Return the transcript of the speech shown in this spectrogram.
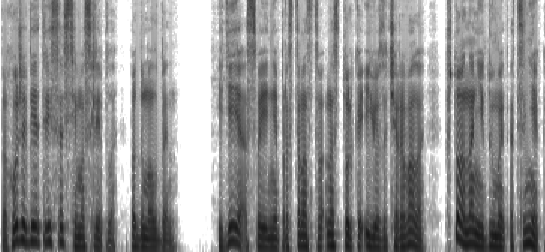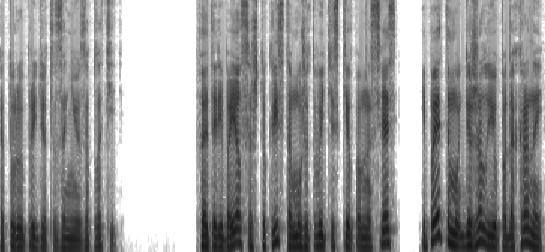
«Похоже, Беатрис совсем ослепла», — подумал Бен. Идея освоения пространства настолько ее зачаровала, что она не думает о цене, которую придется за нее заплатить. Флеттери боялся, что Криста может выйти с Келпом на связь, и поэтому держал ее под охраной,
